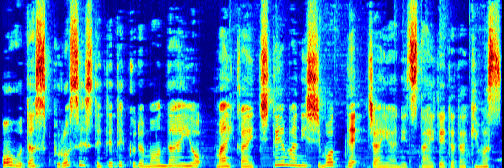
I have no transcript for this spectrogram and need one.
本を出すプロセスで出てくる問題を毎回1テーマに絞ってジャイアンに伝えていただきます。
